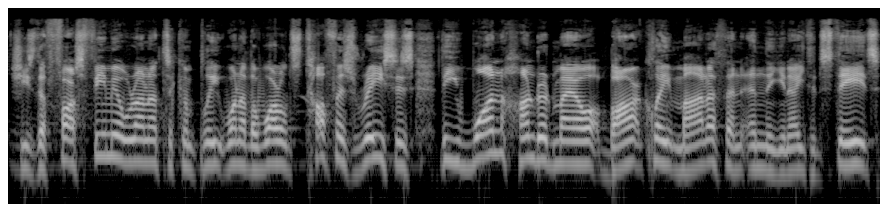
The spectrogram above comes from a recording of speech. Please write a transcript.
She's the first female runner to complete one of the world's toughest races, the 100 mile Barkley Marathon in the United States.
